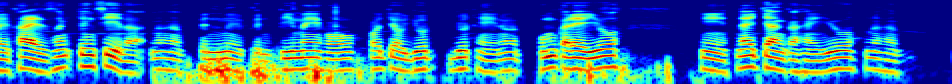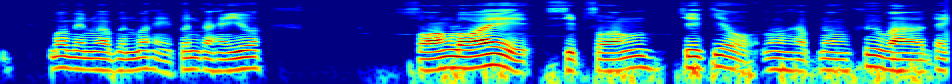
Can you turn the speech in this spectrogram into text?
คล้ายๆซังจังซี่ล่ะนะครับเป็นมือขึ้นปีใหม่เขาเขาจ้าหยุดยุดให้นะผมก็ได้อยู่นี่นายจ้างก็ให้อยู่นะครับบ่แม่นว่าเพิ่นบ่ให้เพิ่นก็ให้อยู่212เชเกลเนะครับเนาะคือว่าได้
